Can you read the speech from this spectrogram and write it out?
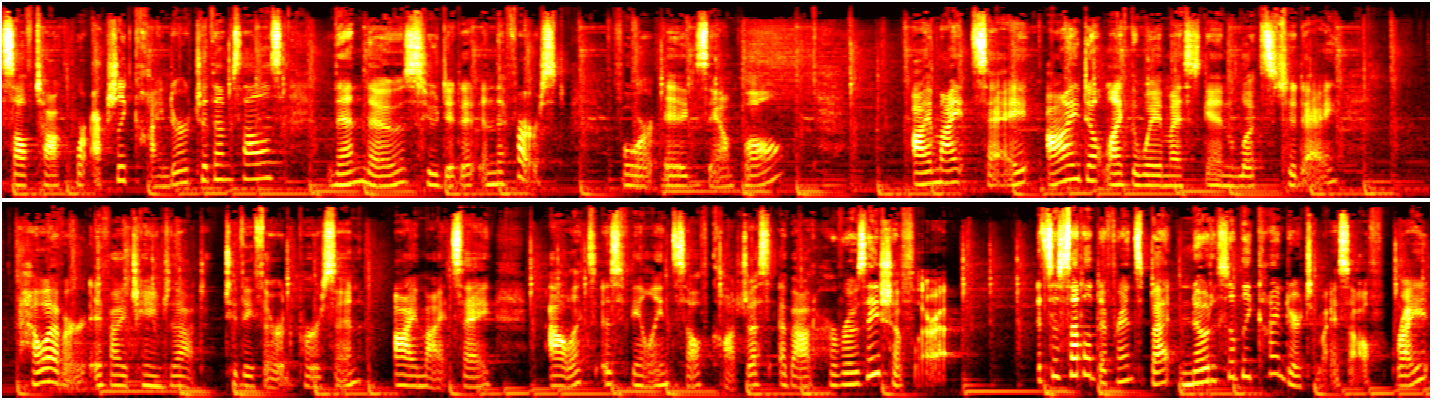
self talk were actually kinder to themselves than those who did it in the first. For example, I might say, I don't like the way my skin looks today. However, if I change that to the third person, I might say, Alex is feeling self conscious about her rosacea flare up. It's a subtle difference, but noticeably kinder to myself, right?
